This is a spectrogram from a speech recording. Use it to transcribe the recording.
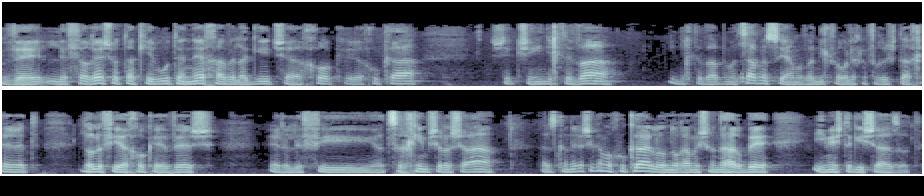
ולפרש אותה כראות עיניך ולהגיד שהחוק, החוקה, שכשהיא נכתבה, היא נכתבה במצב מסוים, אבל אני כבר הולך לפרש אותה אחרת, לא לפי החוק היבש, אלא לפי הצרכים של השעה, אז כנראה שגם החוקה לא נורא משונה הרבה, אם יש את הגישה הזאת.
